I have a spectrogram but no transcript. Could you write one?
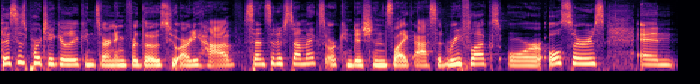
This is particularly concerning for those who already have sensitive stomachs or conditions like acid reflux or ulcers, and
